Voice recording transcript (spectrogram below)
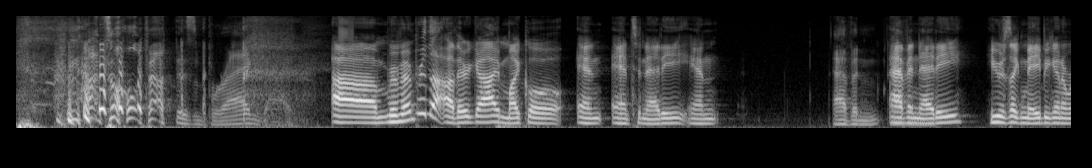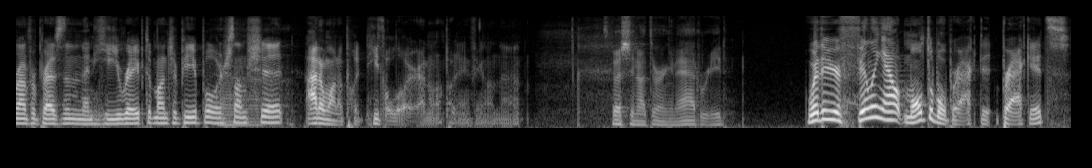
it's all about this Bragg guy. Um, remember the other guy, Michael and Antonetti and Avon, Avenatti? He was like maybe gonna run for president, and then he raped a bunch of people or some shit. I don't want to put. He's a lawyer. I don't want to put anything on that. especially not during an ad read. whether you're filling out multiple bracket, brackets,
